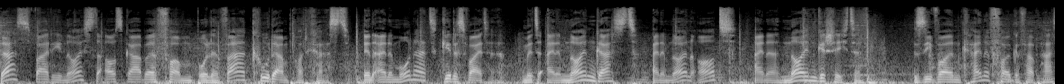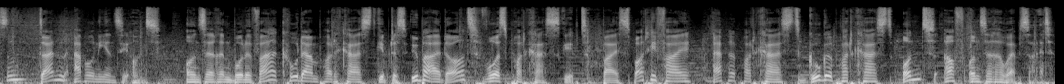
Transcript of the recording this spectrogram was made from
Das war die neueste Ausgabe vom Boulevard Kudam Podcast. In einem Monat geht es weiter mit einem neuen Gast, einem neuen Ort, einer neuen Geschichte. Sie wollen keine Folge verpassen? Dann abonnieren Sie uns. Unseren Boulevard Kudam Podcast gibt es überall dort, wo es Podcasts gibt. Bei Spotify, Apple Podcast, Google Podcast und auf unserer Website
